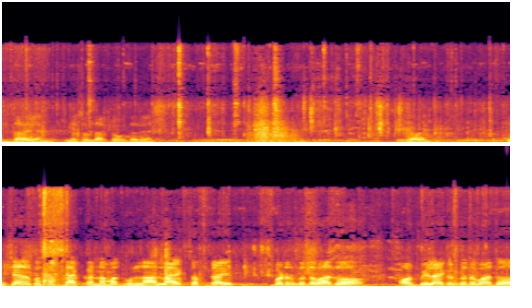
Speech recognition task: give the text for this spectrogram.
उड़ता है, नसलदार कबूतर है। ठीक है भाई? तो चैनल को सब्सक्राइब करना मत भूलना लाइक सब्सक्राइब बटन को दबा दो और बेल आइकन को दबा दो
